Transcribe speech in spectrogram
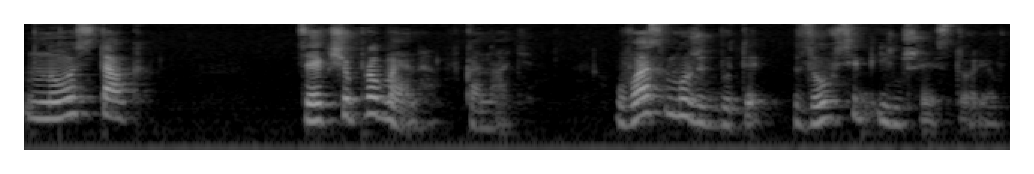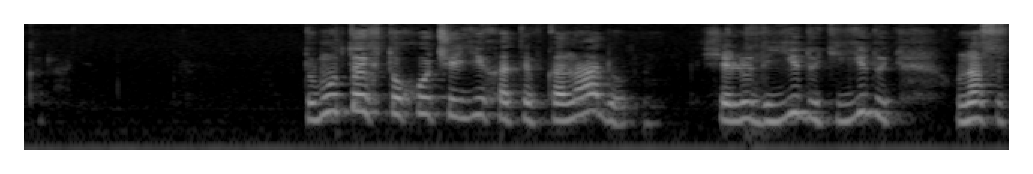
Ну, ось так. Це якщо про мене в Канаді. У вас може бути зовсім інша історія в Канаді. Тому той, хто хоче їхати в Канаду, ще люди їдуть і їдуть. У нас от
